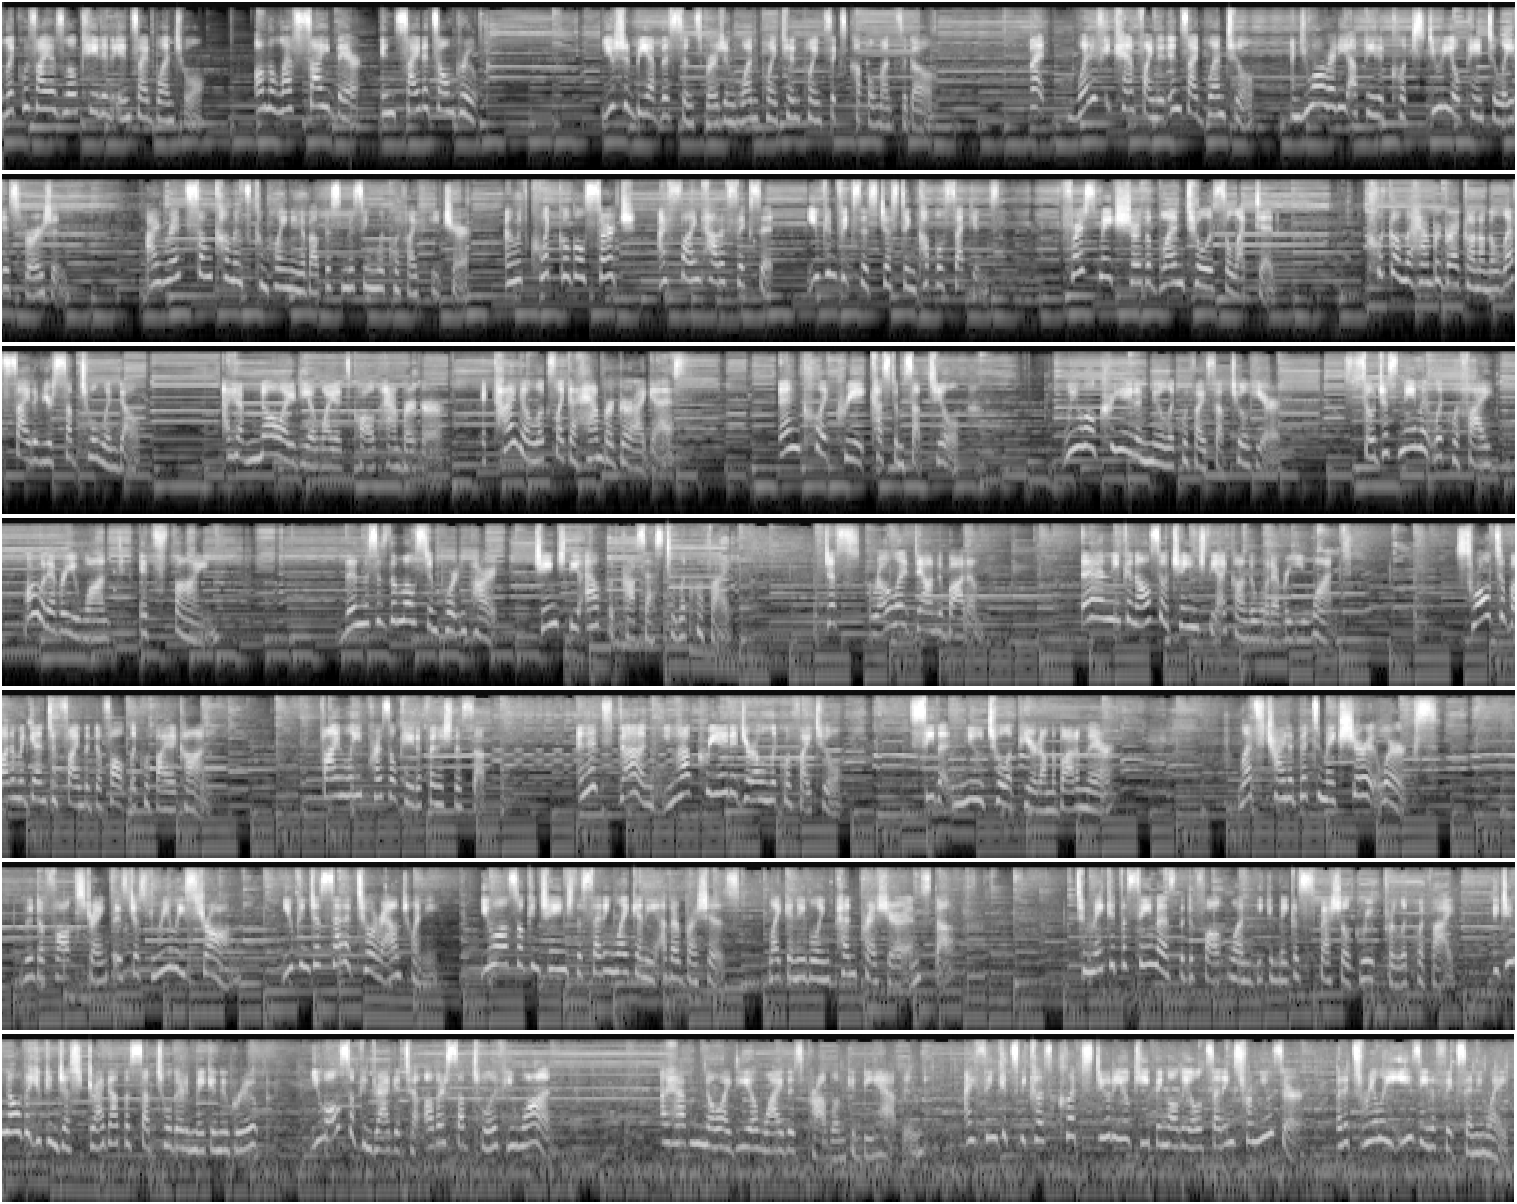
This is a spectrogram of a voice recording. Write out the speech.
Liquify is located inside Blend Tool. On the left side there, inside its own group. You should be at this since version 1.10.6 couple months ago. But what if you can't find it inside Blend Tool, and you already updated Clip Studio Paint to latest version? I read some comments complaining about this missing Liquify feature, and with quick Google search, I find how to fix it. You can fix this just in couple seconds. First, make sure the blend tool is selected. Click on the hamburger icon on the left side of your subtool window. I have no idea why it's called hamburger. It kinda looks like a hamburger, I guess. Then click Create Custom Subtool. We will create a new Liquify subtool here. So just name it Liquify, or whatever you want, it's fine. Then this is the most important part. Change the output process to Liquify. Just scroll it down to bottom. Can also change the icon to whatever you want. Scroll to bottom again to find the default Liquify icon. Finally, press OK to finish this up. And it's done! You have created your own Liquify tool. See that new tool appeared on the bottom there? Let's try it a bit to make sure it works. The default strength is just really strong. You can just set it to around 20. You also can change the setting like any other brushes, like enabling pen pressure and stuff. To make it the same as the default one, we can make a special group for Liquify. Did you know that you can just drag out the subtool there to make a new group? You also can drag it to other subtool if you want. I have no idea why this problem could be happened. I think it's because Clip Studio keeping all the old settings from user. But it's really easy to fix anyway.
